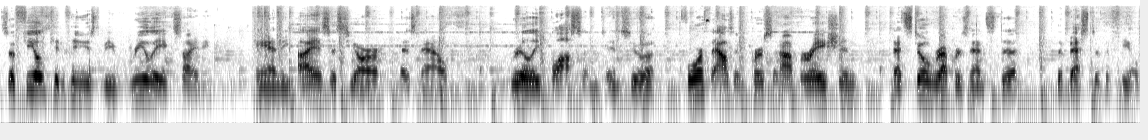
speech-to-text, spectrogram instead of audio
So field continues to be really exciting, and the ISSCR has now really blossomed into a 4,000 person operation that still represents the, the best of the field.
